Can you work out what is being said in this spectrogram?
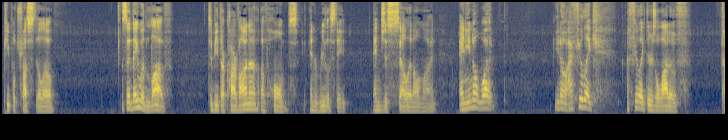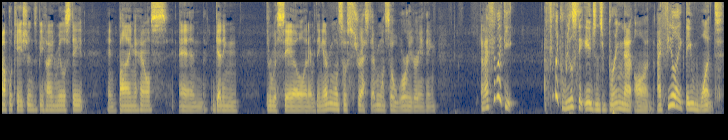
People trust Zillow. So they would love to be the Carvana of homes in real estate and just sell it online. And you know what? You know, I feel like I feel like there's a lot of complications behind real estate and buying a house and getting through a sale and everything. And everyone's so stressed, everyone's so worried or anything. And I feel like the I feel like real estate agents bring that on. I feel like they want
